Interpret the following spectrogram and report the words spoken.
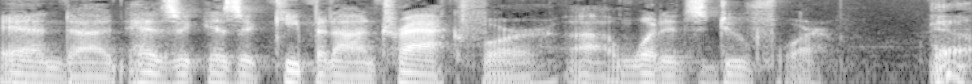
and uh, has it, is it keep it on track for uh, what it's due for? Yeah.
